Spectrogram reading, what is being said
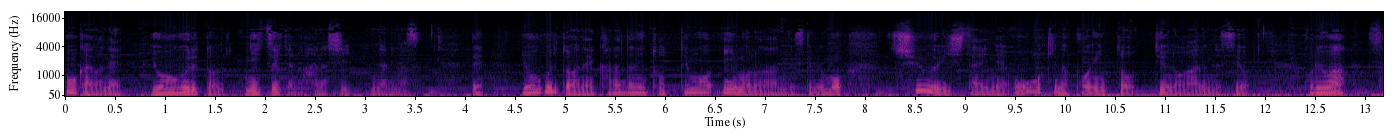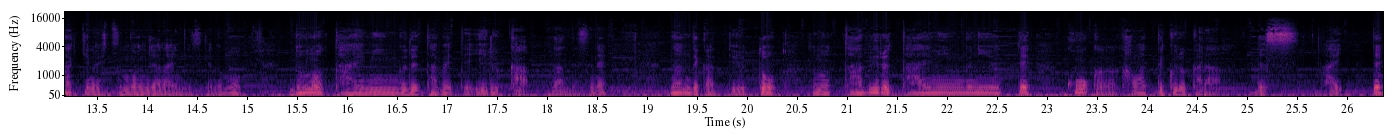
今回はねヨーグルトについての話になります。でヨーグルトはね体にとってもいいものなんですけども注意したいね大きなポイントっていうのがあるんですよ。これはさっきの質問じゃないんですけどもどのタイミングで食べているかなんですね。なんでかっていうとその食べるタイミングによって効果が変わってくるからです。はい、で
